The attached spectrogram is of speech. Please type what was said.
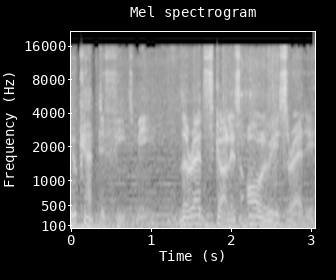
You can't defeat me. The Red Skull is always ready.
